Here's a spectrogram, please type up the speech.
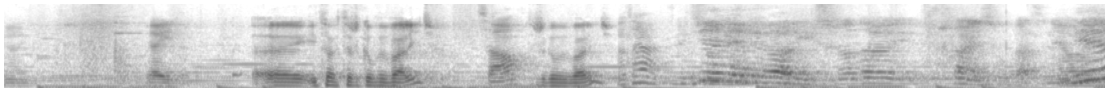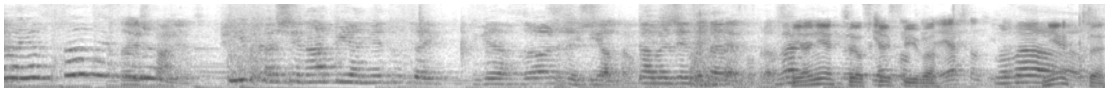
Nie nagrywaj. Ja idę. I co, chcesz go wywalić? Co? Chcesz go wywalić? No tak. Gdzie mnie wywalisz? No to już koniec współpracy, nie? Nie, no ja To wtedy. już koniec. Piwka się napija, nie tutaj gwiazdorzy. Jesteś idiotą. To będzie Jesteś po prostu. Ja nie chcę od Ja ciebie stąd piwa. idę, ja stąd idę. No weź. Nie chcę.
